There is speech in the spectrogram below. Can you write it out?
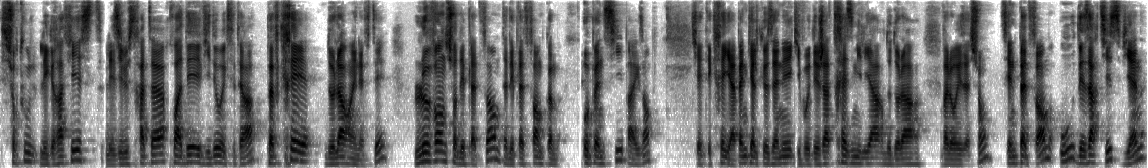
surtout les graphistes, les illustrateurs, 3D, vidéo, etc., peuvent créer de l'art en NFT, le vendre sur des plateformes. Tu as des plateformes comme OpenSea, par exemple, qui a été créé il y a à peine quelques années, qui vaut déjà 13 milliards de dollars valorisation. C'est une plateforme où des artistes viennent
